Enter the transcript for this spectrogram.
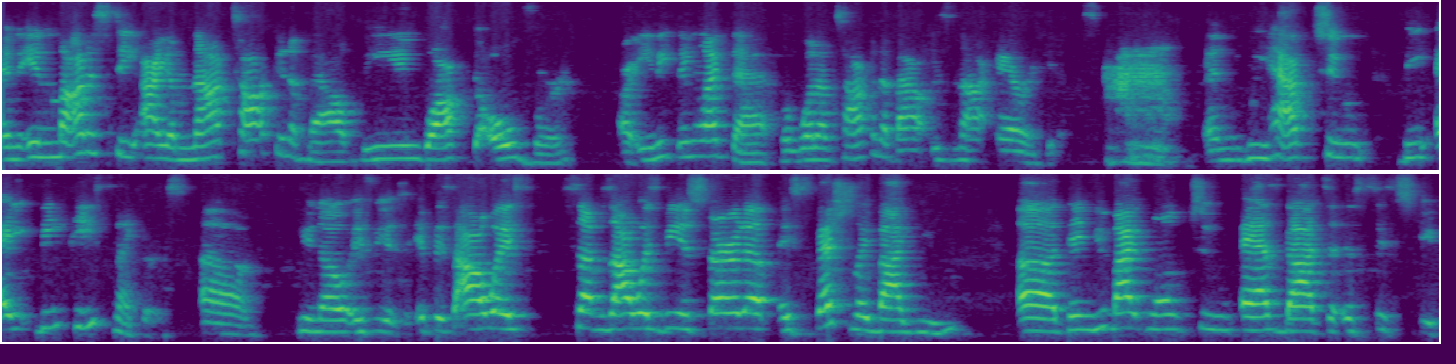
and in modesty, I am not talking about being walked over or anything like that. But what I'm talking about is not arrogance. and we have to be be peacemakers. Uh, you know, if it's if it's always something's always being stirred up, especially by you, uh, then you might want to ask God to assist you.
